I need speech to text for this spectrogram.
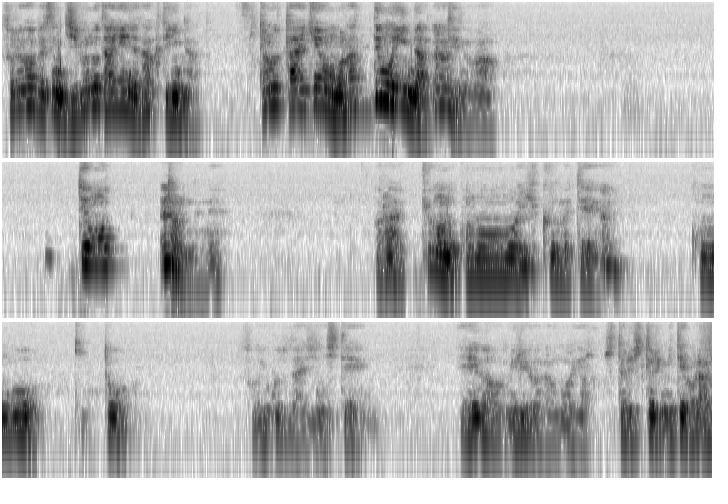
それは別に自分の体験じゃなくていいんだ。人の体験をもらってもいいんだっていうのが、って思ったんだよね、だから今日のこの思い含めて、うん。今後きっとそういうこと大事にして映画を見るような思いで一人一人見てごらんっ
